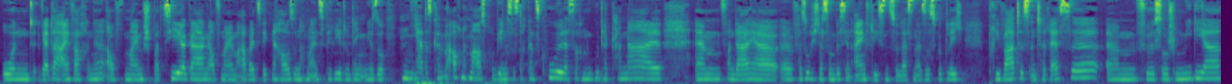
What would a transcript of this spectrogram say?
und werde da einfach ne, auf meinem Spaziergang, auf meinem Arbeitsweg nach Hause nochmal inspiriert und denke mir so, hm, ja, das könnten wir auch nochmal ausprobieren, das ist doch ganz cool, das ist doch ein guter Kanal. Ähm, von daher äh, versuche ich das so ein bisschen einfließen zu lassen. Also es ist wirklich privates Interesse ähm, für Social Media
